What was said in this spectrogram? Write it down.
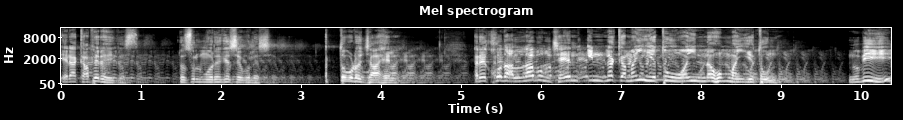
এরা কাফের হয়ে গেছে। রসুল মরে গেছে বলেছে। এত বড় জাহেল। আরে খোদ আল্লাহ বলছেন নবী,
